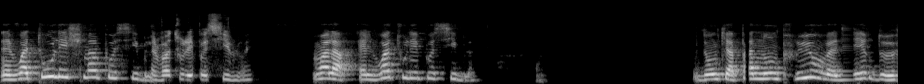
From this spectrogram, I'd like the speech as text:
Elle voit tous les chemins possibles. Elle voit tous les possibles, oui. Voilà, elle voit tous les possibles. Donc, il n'y a pas non plus, on va dire, de,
